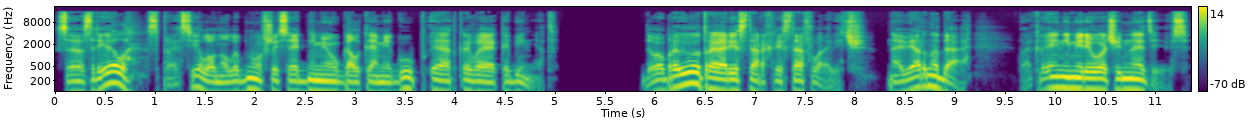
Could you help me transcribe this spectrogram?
«Созрел?» — спросил он, улыбнувшись одними уголками губ и открывая кабинет. «Доброе утро, Аристар Христофорович. Наверное, да. По крайней мере, очень надеюсь».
